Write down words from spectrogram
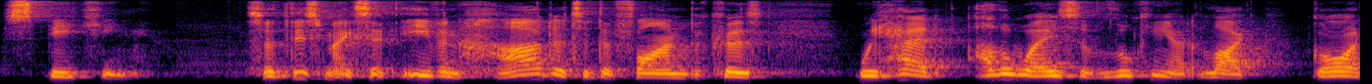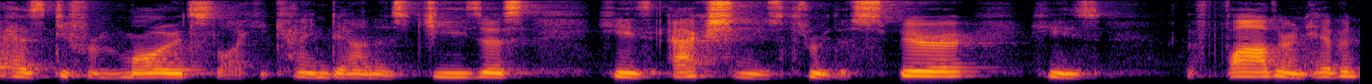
speaking. So this makes it even harder to define because we had other ways of looking at it, like God has different modes, like He came down as Jesus, His action is through the Spirit, His the Father in heaven,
